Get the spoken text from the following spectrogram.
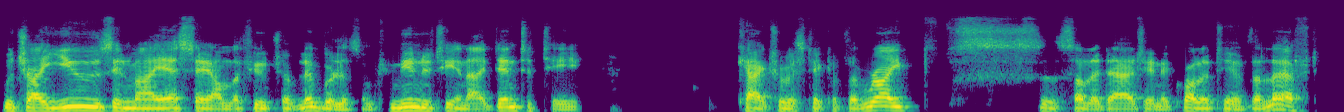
which I use in my essay on the future of liberalism, community and identity, characteristic of the right, solidarity and equality of the left,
